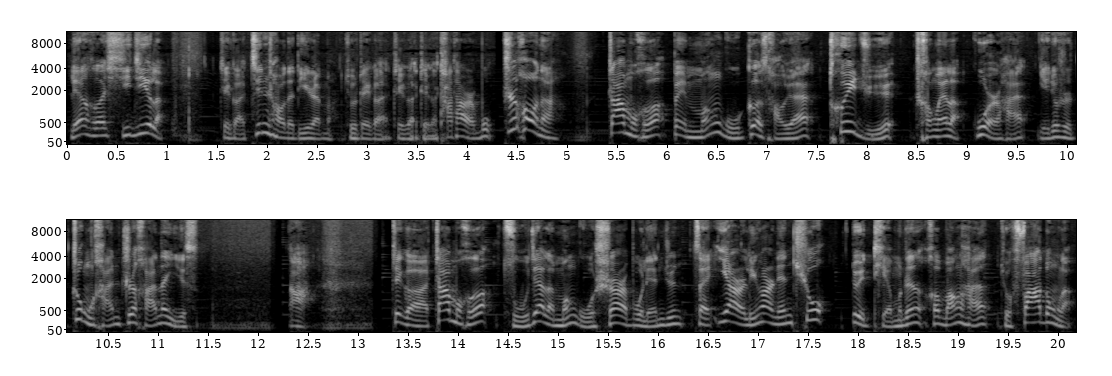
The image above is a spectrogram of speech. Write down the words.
联合袭击了这个金朝的敌人嘛，就这个这个这个塔塔尔部。之后呢，扎木合被蒙古各草原推举成为了孤儿汗，也就是众汗之汗的意思啊。这个扎木合组建了蒙古十二部联军，在一二零二年秋对铁木真和王罕就发动了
